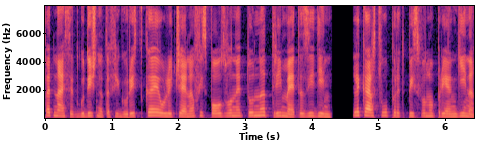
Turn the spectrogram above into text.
15-годишната фигуристка е уличена в използването на 3 метазидин, лекарство предписвано при ангина,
